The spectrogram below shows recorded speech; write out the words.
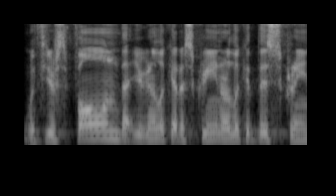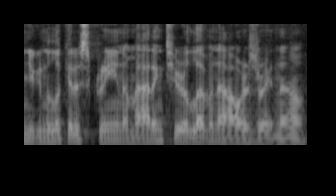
with your phone that you're going to look at a screen or look at this screen. You're going to look at a screen. I'm adding to your 11 hours right now.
